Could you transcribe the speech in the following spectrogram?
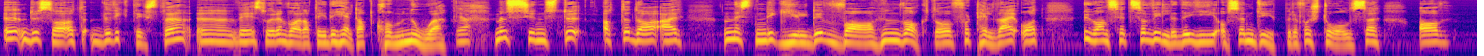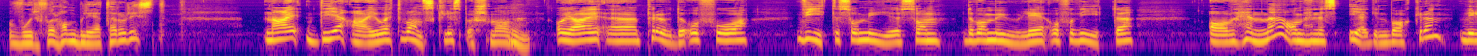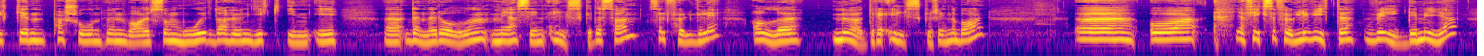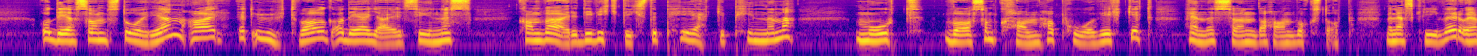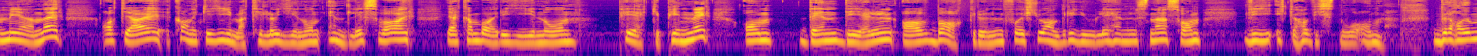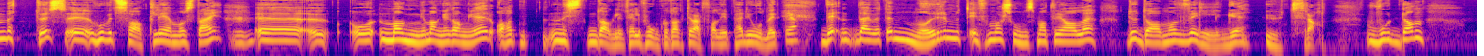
Eh, du sa at det viktigste eh, ved historien var at det i det hele tatt kom noe. Ja. Men syns du at det da er nesten likegyldig hva hun valgte å fortelle deg, og at uansett så ville det gi oss en dypere forståelse av hvorfor han ble terrorist? Nei, det er jo et vanskelig spørsmål. Mm. Og jeg eh, prøvde å få vite så mye som det var mulig å få vite av henne om hennes egen bakgrunn, hvilken person hun var som mor da hun gikk inn i uh, denne rollen med sin elskede sønn. Selvfølgelig. Alle mødre elsker sine barn. Uh, og jeg fikk selvfølgelig vite veldig mye. Og det som står igjen, er et utvalg av det jeg synes kan være de viktigste pekepinnene mot hva som kan ha påvirket hennes sønn da han vokste opp. Men jeg skriver, og jeg mener, at jeg kan ikke gi meg til å gi noen endelige svar. Jeg kan bare gi noen pekepinner om den delen av bakgrunnen for 22. juli-hendelsene som vi ikke har visst noe om. Dere har jo møttes eh, hovedsakelig hjemme hos deg mm. eh, og mange mange ganger og hatt nesten daglig telefonkontakt, i hvert fall i perioder. Ja. Det, det, er jo et enormt informasjonsmateriale du da må velge ut fra. Hvordan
